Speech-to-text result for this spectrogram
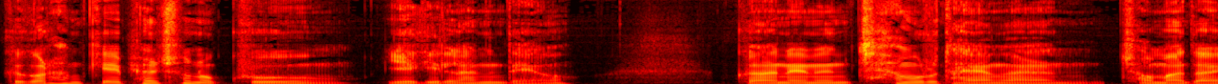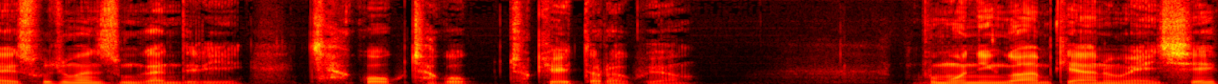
그걸 함께 펼쳐놓고 얘기를 하는데요. 그 안에는 참으로 다양한 저마다의 소중한 순간들이 차곡차곡 적혀 있더라고요. 부모님과 함께하는 외식,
